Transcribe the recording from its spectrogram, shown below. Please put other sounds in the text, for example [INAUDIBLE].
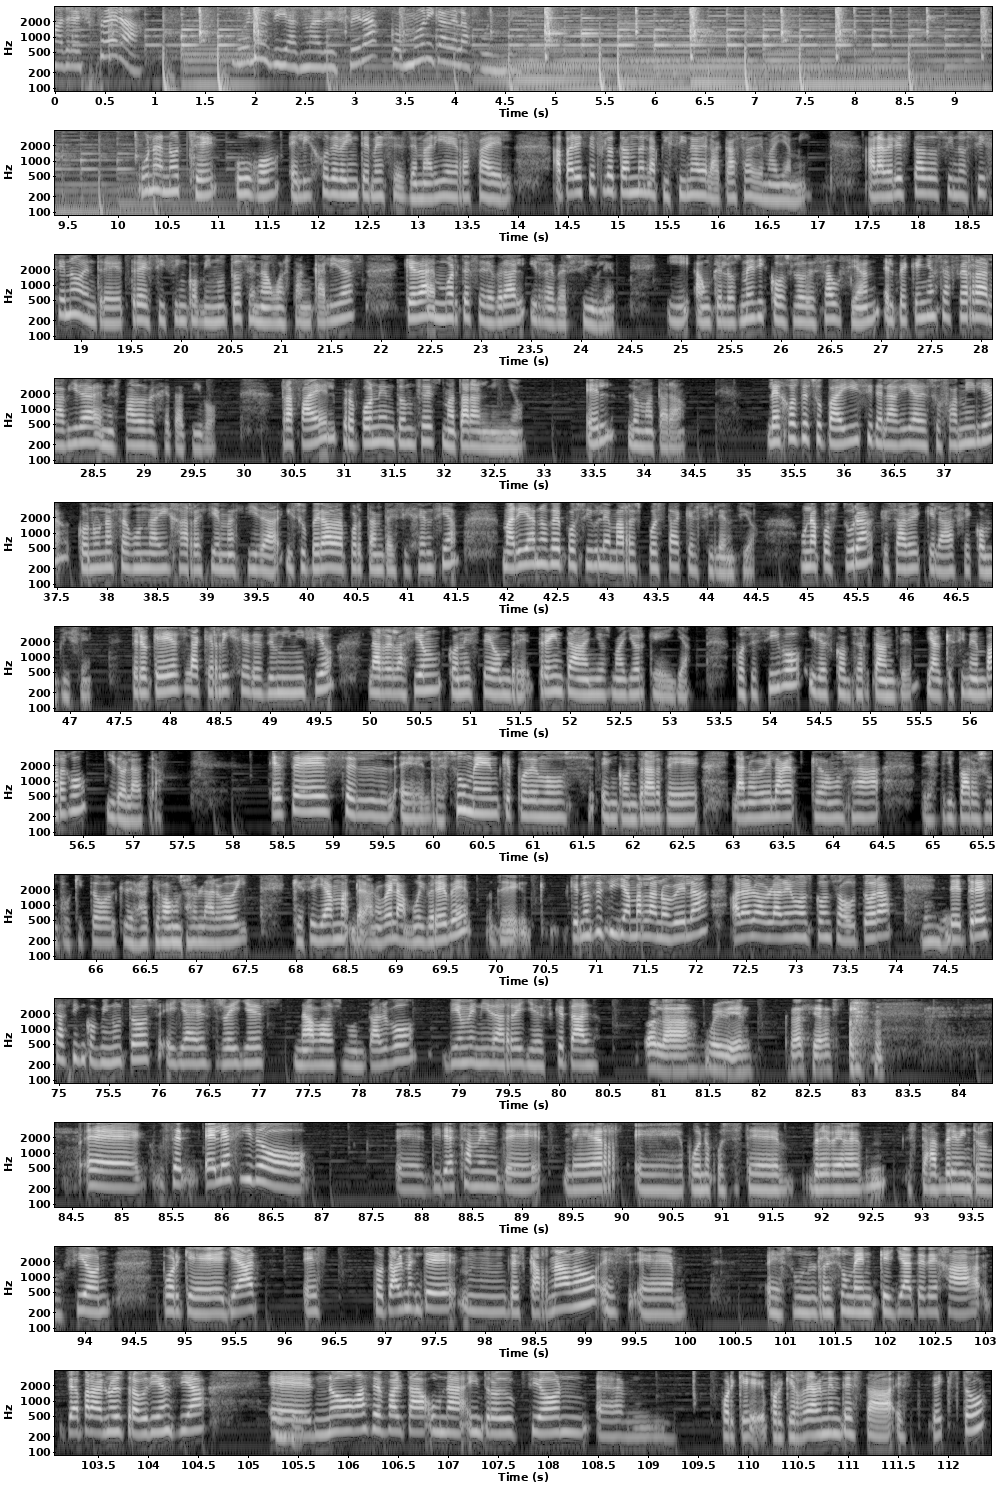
días, Madre Esfera. Buenos días, Madre Esfera, con Mónica de la Fuente. Una noche, Hugo, el hijo de 20 meses de María y Rafael, aparece flotando en la piscina de la casa de Miami. Al haber estado sin oxígeno entre 3 y 5 minutos en aguas tan cálidas, queda en muerte cerebral irreversible y, aunque los médicos lo desahucian, el pequeño se aferra a la vida en estado vegetativo. Rafael propone entonces matar al niño. Él lo matará. Lejos de su país y de la guía de su familia, con una segunda hija recién nacida y superada por tanta exigencia, María no ve posible más respuesta que el silencio, una postura que sabe que la hace cómplice, pero que es la que rige desde un inicio la relación con este hombre, 30 años mayor que ella, posesivo y desconcertante, y al que sin embargo idolatra. Este es el, el, resumen que podemos encontrar de la novela que vamos a destriparos un poquito, de la que vamos a hablar hoy, que se llama, de la novela muy breve, de, que no sé si llamar la novela, ahora lo hablaremos con su autora, de 3 a 5 minutos. Ella es Reyes Navas Montalvo. Bienvenida Reyes, ¿qué tal? Hola, muy bien, gracias. [LAUGHS] Eh, se, he elegido eh, directamente leer eh, bueno pues este breve esta breve introducción porque ya es totalmente mmm, descarnado es eh, es un resumen que ya te deja ya para nuestra audiencia uh -huh. no hace falta una introducción eh, porque porque realmente está este texto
